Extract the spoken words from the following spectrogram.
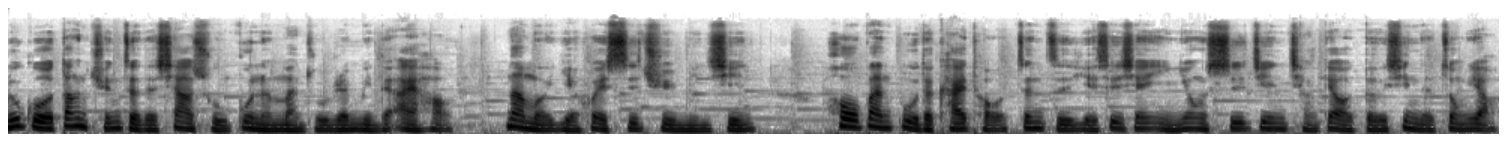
如果当权者的下属不能满足人民的爱好，那么也会失去民心。后半部的开头，曾子也是先引用《诗经》，强调德性的重要。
